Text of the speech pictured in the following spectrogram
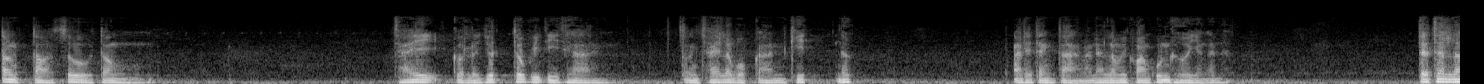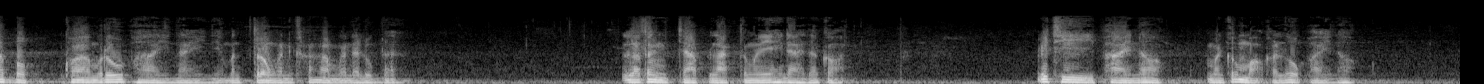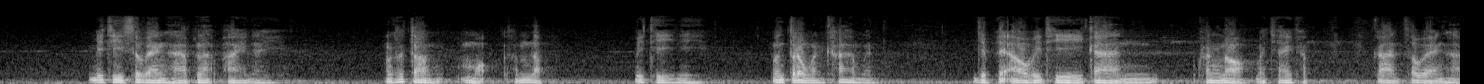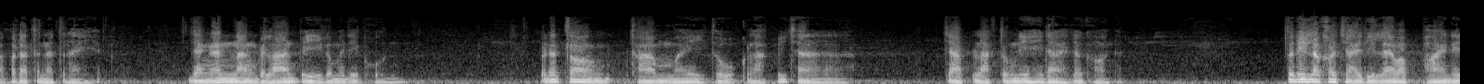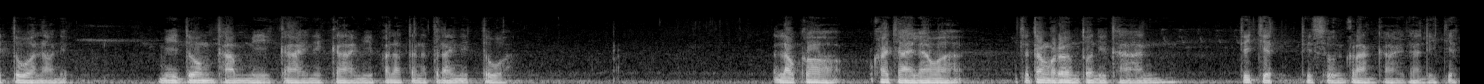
ต้องต่อสู้ต้อง ใช้กลยุทธ์ทุกวิธีทาง ต้องใช้ระบบการคิดนึก อะไรต่าง ๆ เหล่านั้น เรามีความคุ้นเคยอย่างนั้นนะแต่ถ้าระบบความรู้ภายในเนี่ยมันตรงกันข้ามกันนะลูกนะ เราต้องจับหลักตรงนี้ให้ได้ซะก่อน วิธีภายนอกมันก็เหมาะกับโลกภายนอก วิธีแสวงหาพระภายใน มันก็ต้องเหมาะสำหรับวิธีนี้ มันตรงกันข้ามกันจะไปเอาวิธีการข้างนอกมาใช้กับการแสวงหาพระรัตนตรัยอย่างนั้นนั่งไปล้านปีก็ไม่ได้พ้น ราะนั้นต้องทำให้ถูกหลักวิชา จับหลักตรงนี้ให้ได้ซะก่อน ตอนนี้เราเข้าใจดีแล้วว่าภายในตัวเราเนี่ย มีดวงธรรมมีกายในกาย มีพระรัตนตรัยในตัว เราก็เข้าใจแล้วว่า จะต้องเริ่มต้นที่ฐานที่เจ็ดที่ศูนย์กลางกายฐานที่เจ็ด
